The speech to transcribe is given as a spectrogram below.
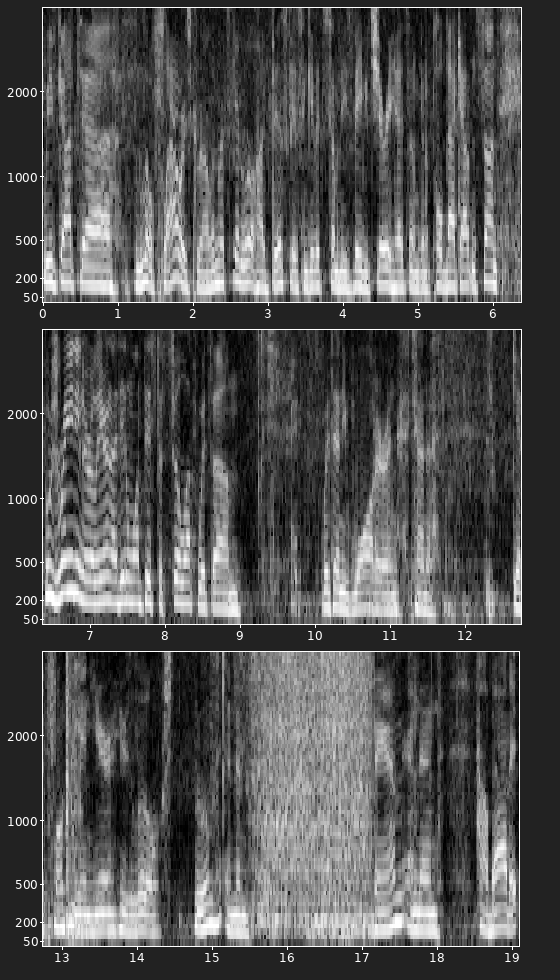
We've got uh, some little flowers growing. Let's get a little hibiscus and give it to some of these baby cherry heads I'm going to pull back out in the sun. It was raining earlier, and I didn't want this to fill up with, um, with any water and kind of get funky in here. Here's a little boom, and then bam, and then how about it?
